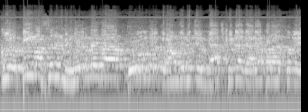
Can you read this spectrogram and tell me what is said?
ਕਲੋਟੀ ਵਰਸਜ ਮਹਿਰਨੇ ਦਾ 2 ਨੰਬਰ ਗਰਾਊਂਡ ਦੇ ਵਿੱਚ ਮੈਚ ਖੇਡਿਆ ਜਾ ਰਿਹਾ ਪਰ ਇਸ ਸਮੇਂ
